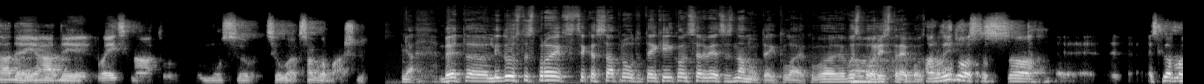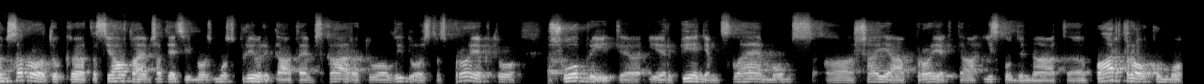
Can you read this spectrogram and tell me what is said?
tādējādi veicinātu mūsu cilvēku saglabāšanu. Jā, bet uh, lidostas projekts, cik es saprotu, tiek iekonservēts uz nenoteiktu laiku, vai vispār izstrēpot? Ar lidostas uh, Es ļoti labi saprotu, ka tas jautājums attiecībā uz mūsu prioritātēm skāra to lidostas projektu. Šobrīd ir pieņemts lēmums šajā projektā izsludināt pārtraukumu.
